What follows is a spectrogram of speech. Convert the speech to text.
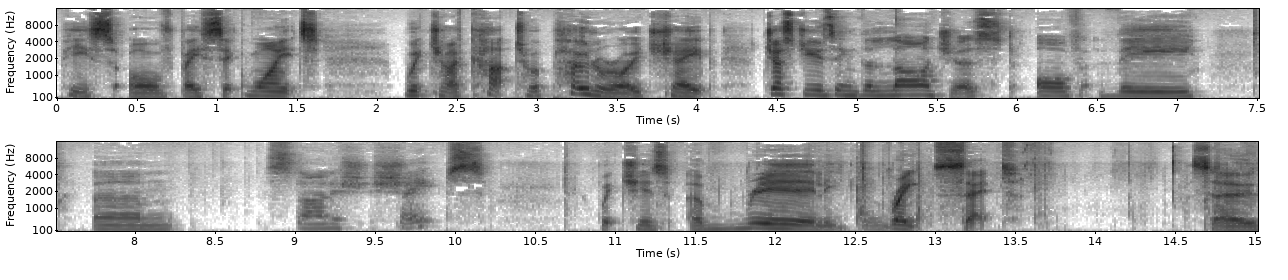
piece of basic white, which I've cut to a Polaroid shape, just using the largest of the um, stylish shapes, which is a really great set. So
